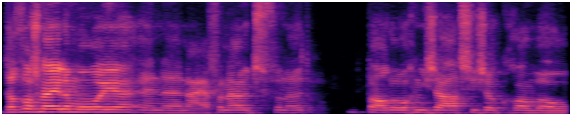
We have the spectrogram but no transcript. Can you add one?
dat was een hele mooie. En uh, nou ja, vanuit, vanuit bepaalde organisaties ook gewoon wel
